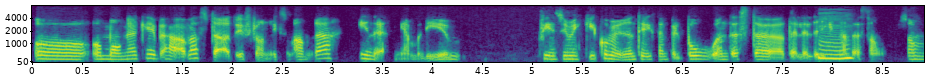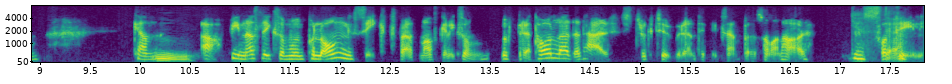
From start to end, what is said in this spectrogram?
Och, och många kan ju behöva stöd ifrån liksom andra inrättningar. Men det är ju, finns ju mycket i kommunen, till exempel boendestöd eller liknande som, som kan Mm. ja, finnas liksom på lång sikt för att man ska liksom upprätthålla den här strukturen till exempel som man har Just fått det. till.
